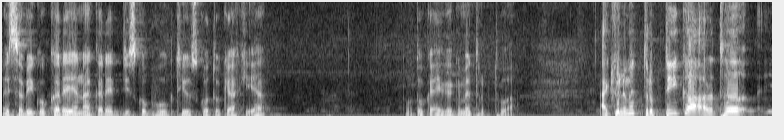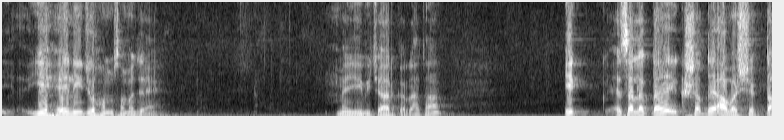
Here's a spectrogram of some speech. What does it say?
भाई, सभी को करे या ना करे, जिसको भूख थी उसको तो क्या किया? वो तो कहेगा कि मैं तृप्त हुआ। एक्चुअली में तृप्ति का अर्थ ये है नहीं जो हम समझ रहे हैं। मैं ये विचार कर रहा था, एक ऐसा लगता है एक शब्द है आवश्यकता।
